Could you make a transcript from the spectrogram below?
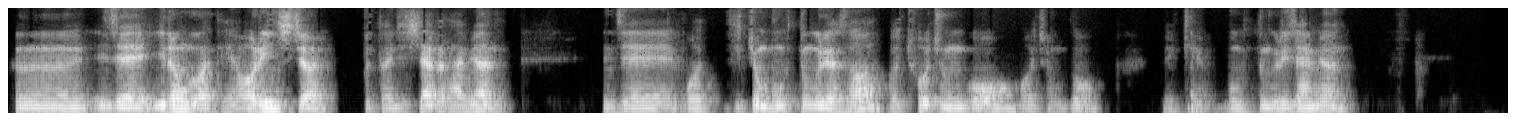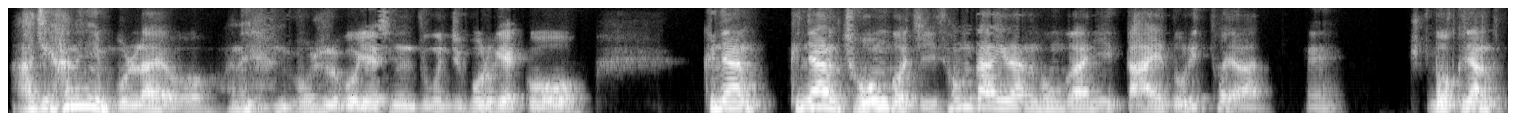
그 이제 이런 것 같아요. 어린 시절부터 이제 시작을 하면 이제 뭐 좀 뭉뚱그려서 뭐 초중고 뭐 정도 이렇게 뭉뚱그리자면 아직 하느님 몰라요. 하느님 모르고 예수님 누군지 모르겠고 그냥 그냥 좋은 거지. 성당이라는 공간이 나의 놀이터야. 예. 뭐 그냥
